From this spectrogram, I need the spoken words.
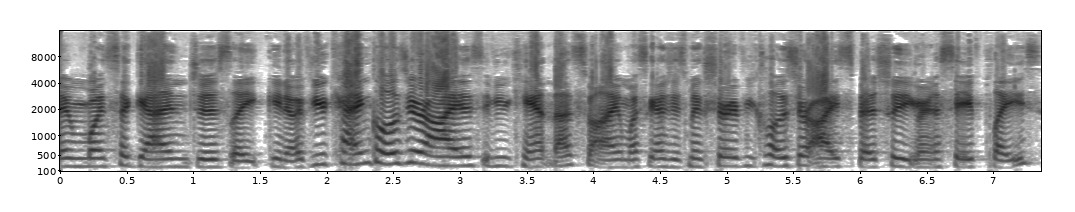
and once again, just like, you know, if you can close your eyes, if you can't, that's fine. Once again, just make sure if you close your eyes, especially you're in a safe place.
